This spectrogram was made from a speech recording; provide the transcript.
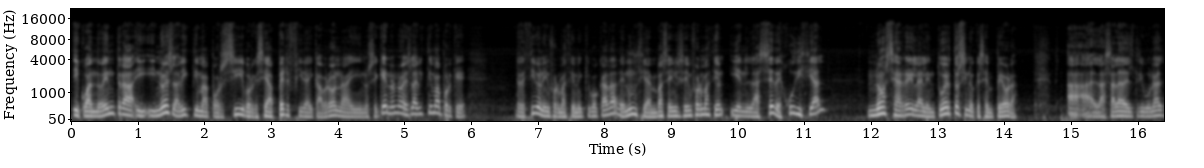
Y cuando entra, y, y no es la víctima por sí, porque sea pérfida y cabrona y no sé qué, no, no, es la víctima porque recibe una información equivocada, denuncia en base a esa información y en la sede judicial no se arregla el entuerto, sino que se empeora. A la sala del tribunal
